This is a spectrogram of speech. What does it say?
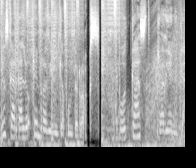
Descárgalo en radiónica.rocks. Podcast Radiónica.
